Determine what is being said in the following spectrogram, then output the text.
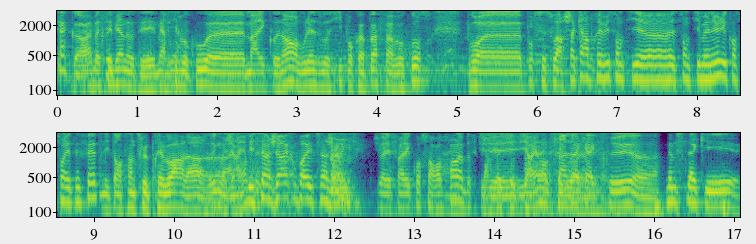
D'accord, eh ben, c'est bien noté. Merci beaucoup Marie Conan. On vous laisse vous aussi, pourquoi pas, faire vos courses pour, pour ce soir. Chacun a prévu son petit, son petit menu, les courses ont été faites. On était en train de se le prévoir là. les Saint-Jacques, on parlait de Saint-Jacques. Je vais aller faire les courses en rentrant là parce que j'ai de y a rien dans le frigo, Saint-Jacques à cru. euh, Même snacké.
